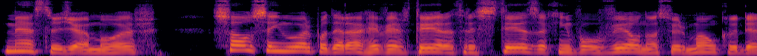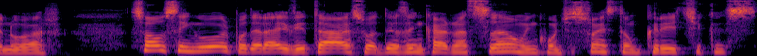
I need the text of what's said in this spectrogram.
Mestre de amor, só o Senhor poderá reverter a tristeza que envolveu nosso irmão Clidenor, só o Senhor poderá evitar sua desencarnação em condições tão críticas.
